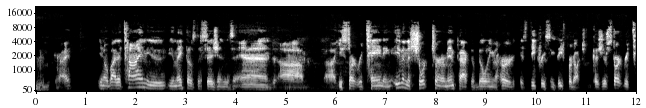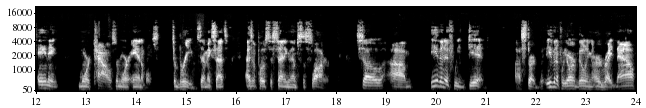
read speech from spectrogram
mm-hmm. right? You know, by the time you you make those decisions and um, uh, you start retaining even the short term impact of building the herd is decreasing beef production because you start retaining more cows or more animals to breed. Does that make sense? As opposed to sending them to slaughter. So um, even if we did uh, start, even if we are building the herd right now,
